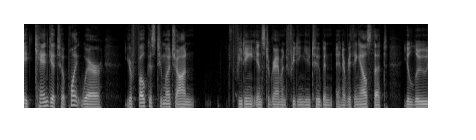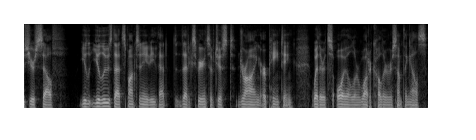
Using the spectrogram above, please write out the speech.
it can get to a point where you're focused too much on feeding Instagram and feeding YouTube and, and everything else that you lose yourself you you lose that spontaneity that that experience of just drawing or painting whether it's oil or watercolor or something else.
